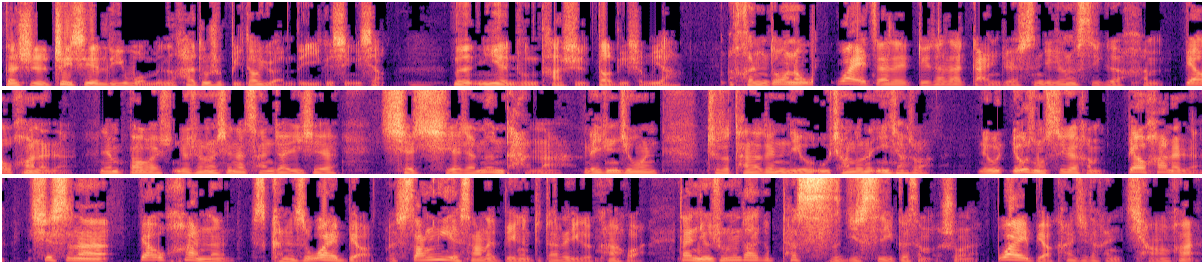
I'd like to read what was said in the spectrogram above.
但是这些离我们还都是比较远的一个形象。那你眼中他是到底什么样？很多人外在的对他的感觉是刘强东是一个很彪悍的人。连包括刘强东现在参加一些企企业家论坛呐，雷军就问，就是谈到对刘强东的印象说。刘刘总是一个很彪悍的人，其实呢，彪悍呢可能是外表商业上的别人对他的一个看法，但刘强东他他实际是一个怎么说呢？外表看起来很强悍，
